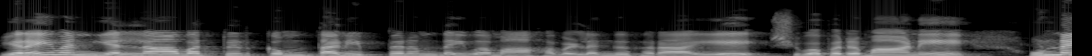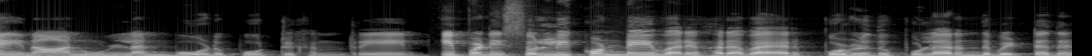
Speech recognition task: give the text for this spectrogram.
இறைவன் எல்லாவற்றிற்கும் தனிப்பெரும் தெய்வமாக விளங்குகிறாயே சிவபெருமானே உன்னை நான் உள்ளன்போடு போற்றுகின்றேன். இப்படி சொல்லிக்கொண்டே வருகிறவர் பொழுது புலர்ந்து விட்டது.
